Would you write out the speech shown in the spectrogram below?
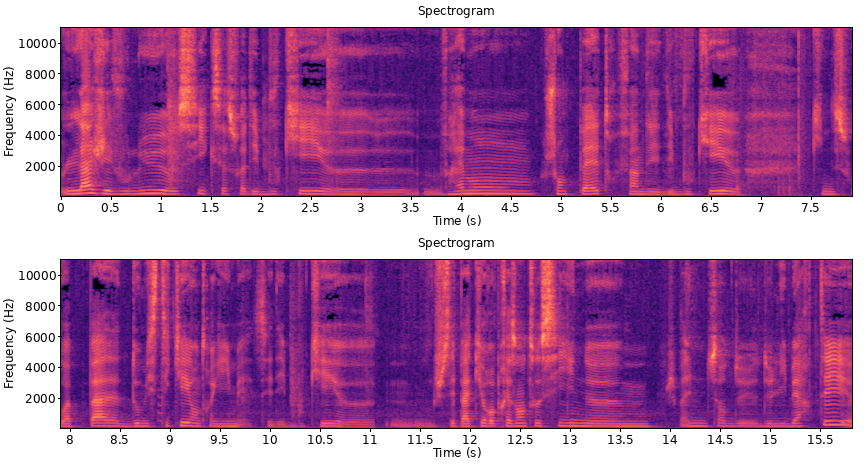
Là, j'ai voulu aussi que ça soit des bouquets euh, vraiment champêtres, enfin des, bouquets euh, qui ne soient pas domestiqués entre guillemets. C'est des bouquets, euh, je sais pas, qui représentent aussi une, sorte de, liberté,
